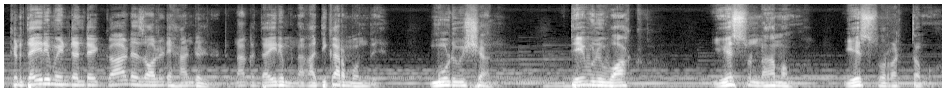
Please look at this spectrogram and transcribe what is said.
ఇక్కడ ధైర్యం ఏంటంటే God has already handled it నాకు ధైర్యం నాకు అధికారం ఉంది. మూడు విషయాలు. దేవుని వాక్ యేసు నామం యేసు రక్తము.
